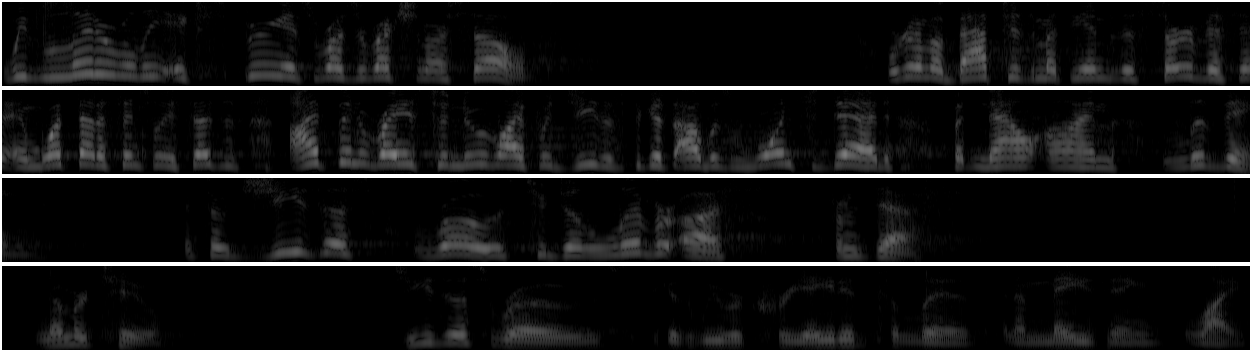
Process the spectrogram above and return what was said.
we literally experience resurrection ourselves. We're going to have a baptism at the end of this service, and, and what that essentially says is I've been raised to new life with Jesus because I was once dead, but now I'm living. And so Jesus rose to deliver us from death. Number two, Jesus rose because we were created to live an amazing life.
